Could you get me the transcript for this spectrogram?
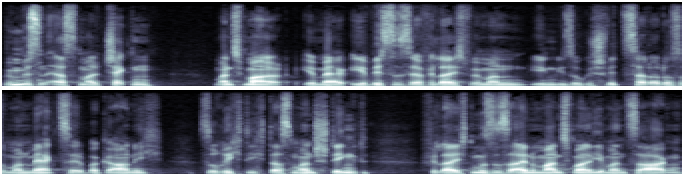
Wir müssen erst mal checken. Manchmal, ihr, merkt, ihr wisst es ja vielleicht, wenn man irgendwie so geschwitzt hat oder so, man merkt selber gar nicht so richtig, dass man stinkt. Vielleicht muss es einem manchmal jemand sagen.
